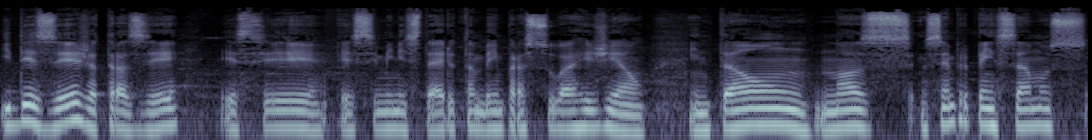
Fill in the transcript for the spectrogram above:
e deseja trazer esse, esse ministério também para a sua região. Então, nós sempre pensamos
